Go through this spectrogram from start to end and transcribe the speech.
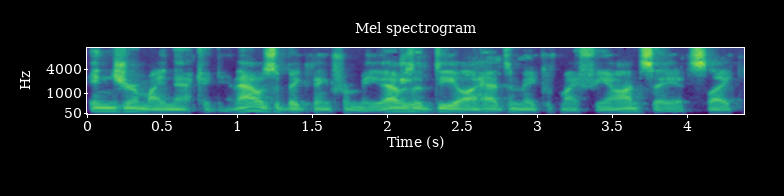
injure my neck again. That was a big thing for me. That was a deal I had to make with my fiance. It's like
